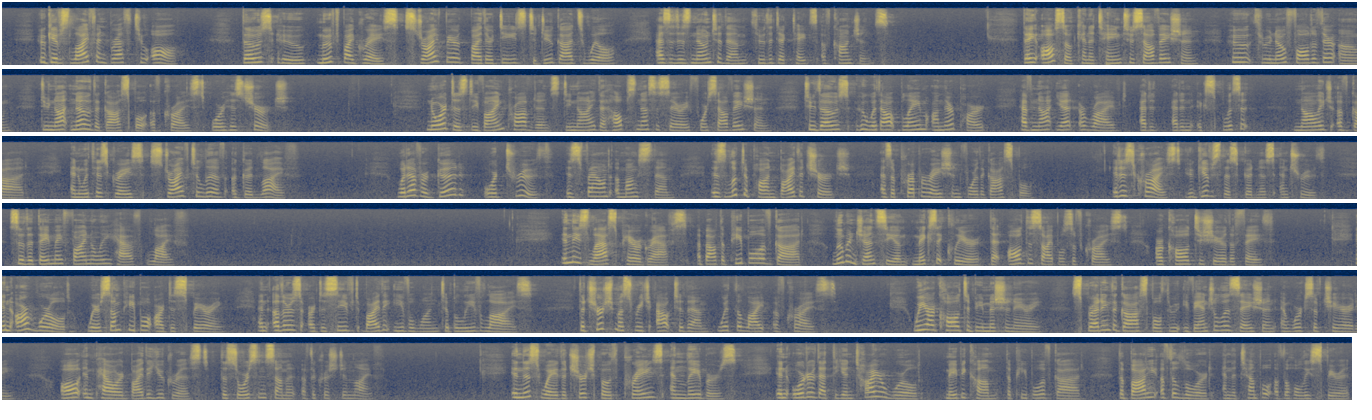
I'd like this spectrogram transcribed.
who gives life and breath to all. Those who, moved by grace, strive by their deeds to do God's will, as it is known to them through the dictates of conscience. They also can attain to salvation, who, through no fault of their own, do not know the gospel of Christ or his church. Nor does divine providence deny the helps necessary for salvation to those who, without blame on their part, have not yet arrived at, a, at an explicit knowledge of God and with His grace strive to live a good life. Whatever good or truth is found amongst them is looked upon by the church as a preparation for the gospel. It is Christ who gives this goodness and truth so that they may finally have life. In these last paragraphs about the people of God, Lumen Gentium makes it clear that all disciples of Christ are called to share the faith. In our world, where some people are despairing and others are deceived by the evil one to believe lies, the church must reach out to them with the light of Christ. We are called to be missionary, spreading the gospel through evangelization and works of charity, all empowered by the Eucharist, the source and summit of the Christian life. In this way, the church both prays and labors in order that the entire world may become the people of God, the body of the Lord, and the temple of the Holy Spirit,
